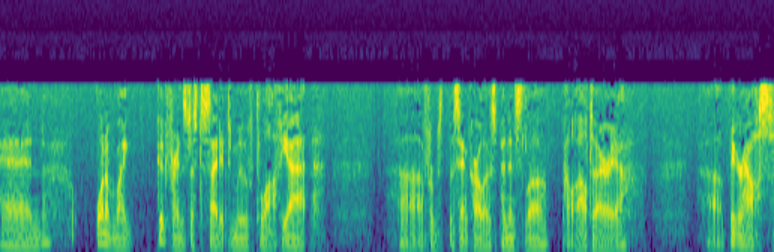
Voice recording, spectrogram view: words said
and one of my good friends just decided to move to Lafayette uh, from the San Carlos Peninsula, Palo Alto area. Uh, bigger house,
